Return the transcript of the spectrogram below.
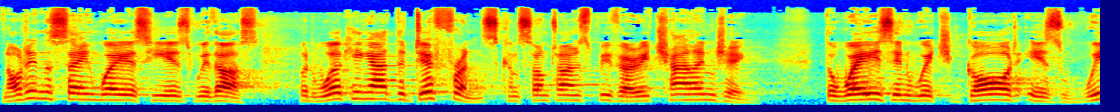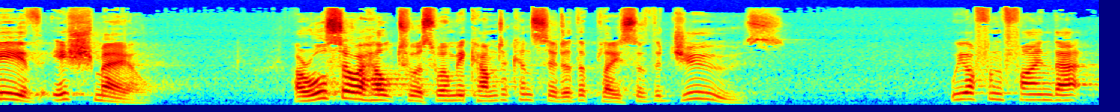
Not in the same way as He is with us, but working out the difference can sometimes be very challenging. The ways in which God is with Ishmael are also a help to us when we come to consider the place of the Jews. We often find that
